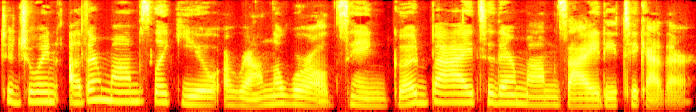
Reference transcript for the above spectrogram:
to join other moms like you around the world saying goodbye to their momxiety together.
